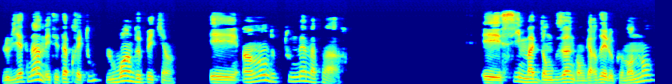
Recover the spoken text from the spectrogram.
Le Vietnam était après tout loin de Pékin, et un monde tout de même à part. Et si Mac Dongzung en gardait le commandement,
